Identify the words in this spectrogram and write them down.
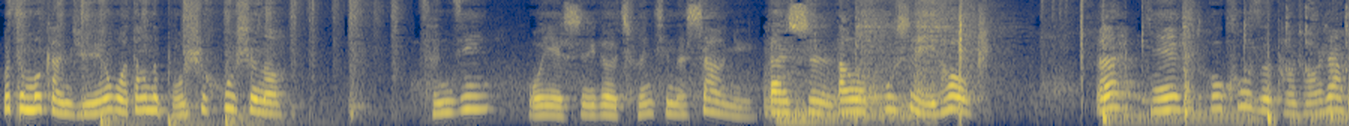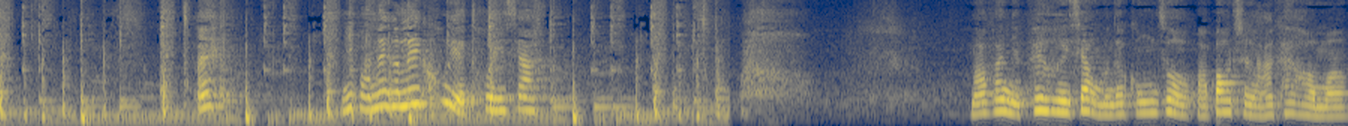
我怎么感觉我当的不是护士呢？曾经我也是一个纯情的少女，但是当了护士以后，哎，你脱裤子躺床上，哎，你把那个内裤也脱一下。麻烦你配合一下我们的工作，把报纸拿开好吗？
